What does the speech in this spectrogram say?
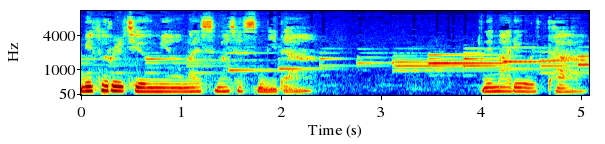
미소를 지으며 말씀하셨습니다. 내 말이 옳다.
